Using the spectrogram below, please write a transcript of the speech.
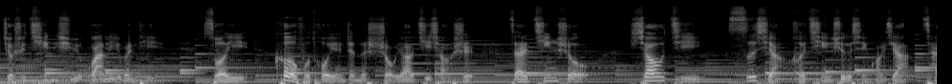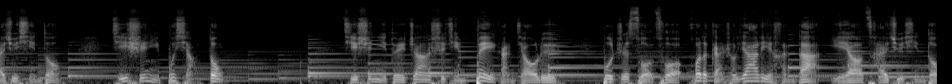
就是情绪管理问题，所以。克服拖延症的首要技巧是在经受消极思想和情绪的情况下采取行动，即使你不想动，即使你对这样的事情倍感焦虑、不知所措或者感受压力很大，也要采取行动。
